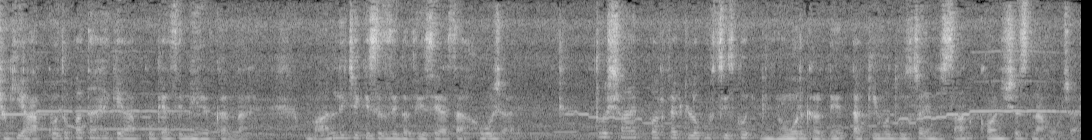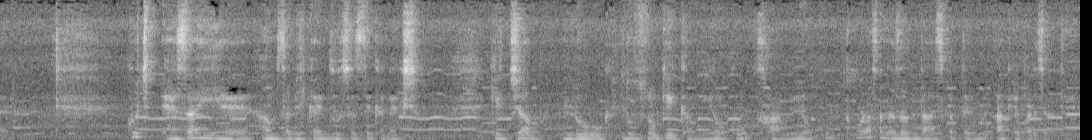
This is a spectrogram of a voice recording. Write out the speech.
क्योंकि आपको तो पता है कि आपको कैसे बिहेव करना है। मान लीजिए किसी से गलती से ऐसा हो जाए तो शायद परफेक्ट लोग उस चीज़ को इग्नोर कर दें, ताकि वो दूसरा इंसान कॉन्शियस ना हो जाए। कुछ ऐसा ही है, हम सभी का एक दूसरे से कनेक्शन कि जब लोग दूसरों की कमियों को, खामियों को थोड़ा सा नज़रअंदाज करते हुए आगे बढ़ जाते हैं।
